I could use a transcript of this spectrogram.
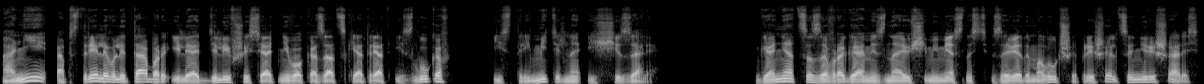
Они обстреливали табор или отделившийся от него казацкий отряд из луков и стремительно исчезали. Гоняться за врагами, знающими местность заведомо лучше, пришельцы не решались,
